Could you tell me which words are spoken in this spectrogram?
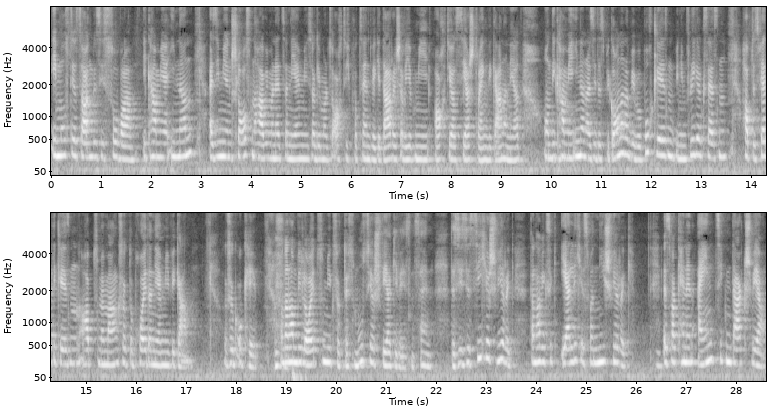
Ich muss dir sagen, das ist so wahr. Ich kann mich erinnern, als ich mir entschlossen habe, ich meine, jetzt ernähre ich mich, sage ich mal, zu 80 Prozent vegetarisch, aber ich habe mich acht Jahre sehr streng vegan ernährt. Und ich kann mich erinnern, als ich das begonnen habe, ich habe ein Buch gelesen, bin im Flieger gesessen, habe das fertig gelesen, habe zu meinem Mann gesagt, ab heute ernähre ich mich vegan. Ich habe gesagt, okay. Und dann haben die Leute zu mir gesagt, das muss ja schwer gewesen sein. Das ist ja sicher schwierig. Dann habe ich gesagt, ehrlich, es war nie schwierig. Es war keinen einzigen Tag schwer,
